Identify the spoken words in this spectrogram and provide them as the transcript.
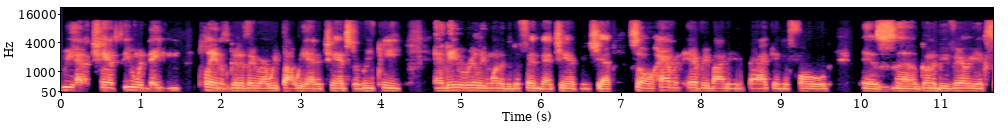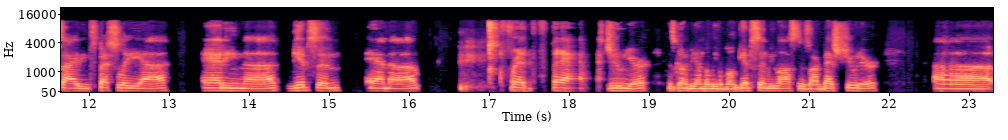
we had a chance, even with Dayton playing as good as they were, we thought we had a chance to repeat, and they really wanted to defend that championship. So having everybody back in the fold is uh, going to be very exciting, especially uh, adding uh, Gibson and uh, Fred Fast Jr. is going to be unbelievable. Gibson, we lost as our best shooter uh,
